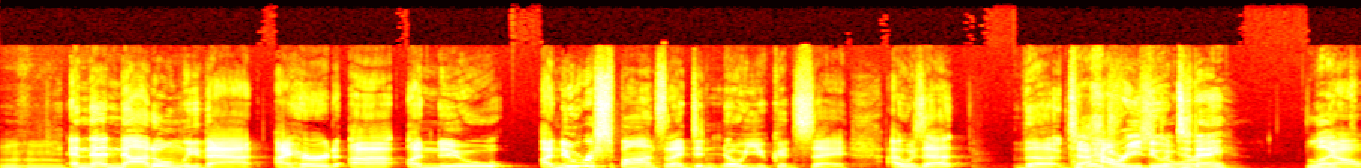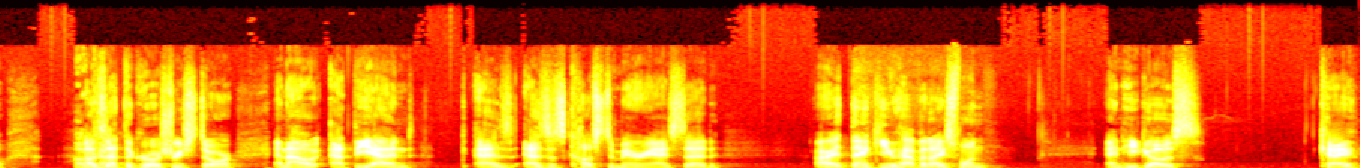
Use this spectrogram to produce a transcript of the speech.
And then not only that, I heard uh, a new a new response that I didn't know you could say. I was at the To how are grocery you doing today? Like, no, I was at the grocery store, and I at the end, as as is customary, I said, "All right, thank you. Have a nice one." And he goes, "Okay."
